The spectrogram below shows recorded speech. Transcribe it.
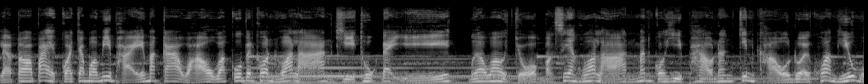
แล้วต่อไปก็จะบ่มีไผมาก้าวาว่ากูเป็นคนหัวหลานขี่ทุกได้อีก เมื่อว้าจบบักเสียงหัวหลานมันก็หีบเผานั่งกินเขาด้วยความหิวโห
